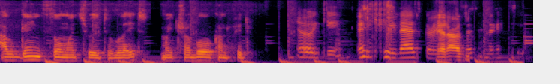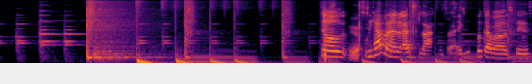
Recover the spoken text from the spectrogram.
I've gained so much weight of late. My trouble can't fit. Okay, okay, that's great. Yeah, that's- So Yeah. we have another slang, right? We spoke about this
